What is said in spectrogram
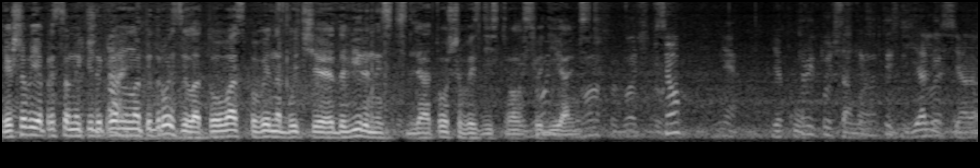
Якщо ви є представник відокремленого підрозділу, то у вас повинна бути довіреність для того, щоб ви здійснювали свою діяльність. Все? Яку Три точки саме діяльність я е,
